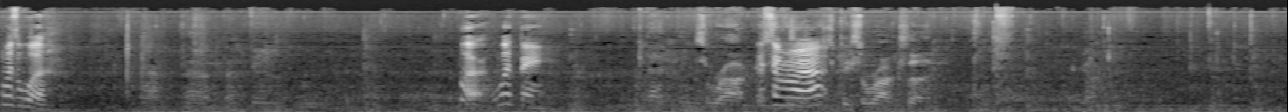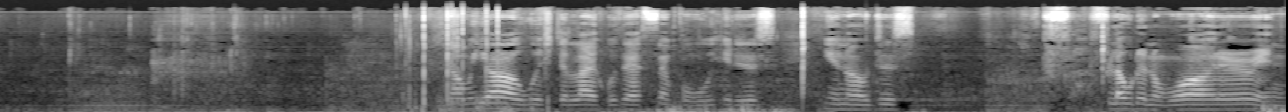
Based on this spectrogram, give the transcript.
What's what? What? What thing? It's a rock. It's a rock? It's a piece of rock, son. So we all wish that life was that simple. We could just, you know, just float in the water and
